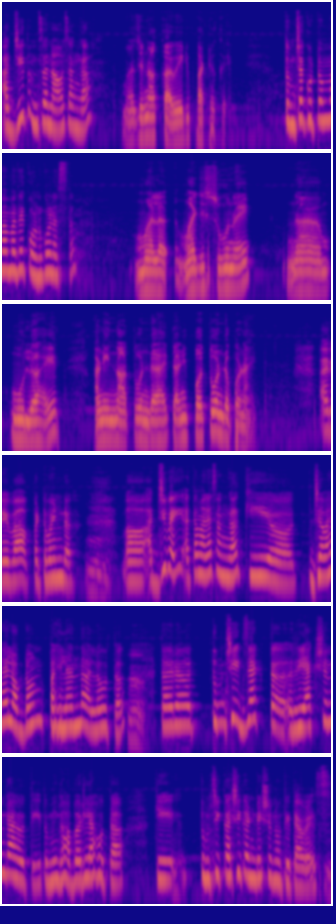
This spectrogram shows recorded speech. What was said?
आजी तुमचं नाव सांगा. माझं नाव कावेरी पाठक आहे. तुमच्या कुटुंबामध्ये कोण कोण असतं? मला माझी सून आहे ना मुलं आहेत आणि नातवंड आहेत आणि पतवंड पण आहेत. अरे वा पटवंड आजीबाई आता मला सांगा की जेव्हा हे लॉकडाऊन पहिल्यांदा आलं होतं. तर तुमची एक्झॅक्ट रिॲक्शन काय होती? तुम्ही घाबरल्या होता की तुमची कशी कंडिशन होती त्यावेळेस?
